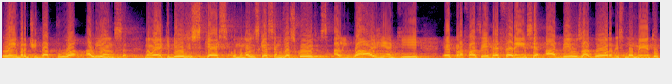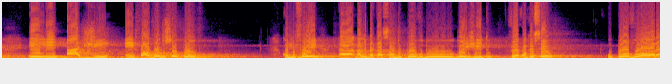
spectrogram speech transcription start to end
lembra-te da tua aliança. Não é que Deus esquece como nós esquecemos as coisas. A linguagem aqui é para fazer referência a Deus agora, nesse momento, ele agir em favor do seu povo como foi ah, na libertação do povo do, do Egito. Foi o que aconteceu. O povo ora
